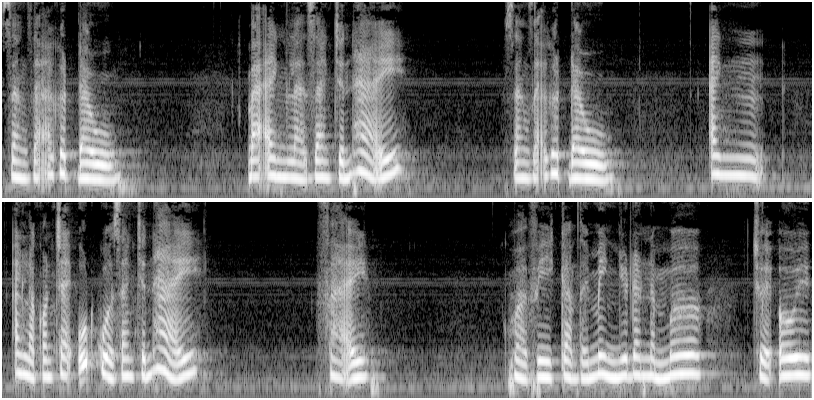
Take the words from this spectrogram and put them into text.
Giang giã gật đầu. Ba anh là Giang Trấn Hải. Giang giã gật đầu. Anh... anh là con trai út của Giang Trấn Hải. Phải. Hỏa Vi cảm thấy mình như đang nằm mơ. Trời ơi,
